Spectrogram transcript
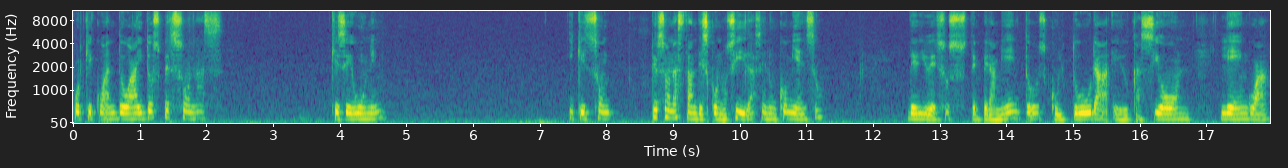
Porque cuando hay dos personas que se unen y que son personas tan desconocidas en un comienzo, de diversos temperamentos, cultura, educación, lengua,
